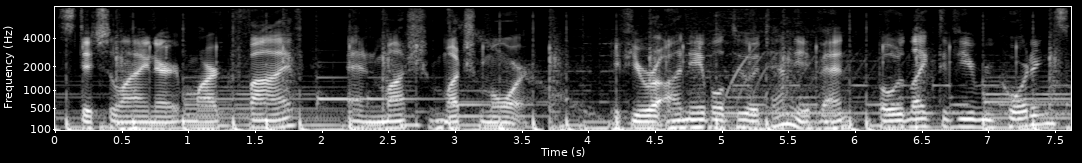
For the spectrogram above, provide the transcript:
Stitch Liner Mark V, and much, much more. If you were unable to attend the event but would like to view recordings,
